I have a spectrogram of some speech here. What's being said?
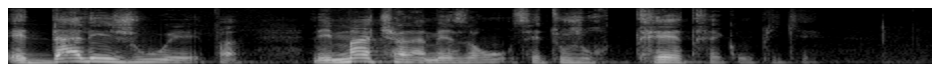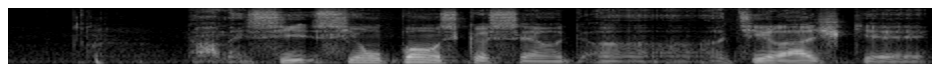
Et d'aller jouer, enfin, les matchs à la maison, c'est toujours très, très compliqué. Non, mais si, on pense que c'est un, tirage qui est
